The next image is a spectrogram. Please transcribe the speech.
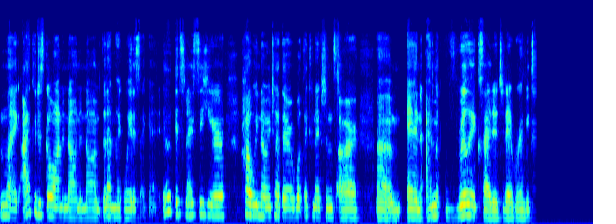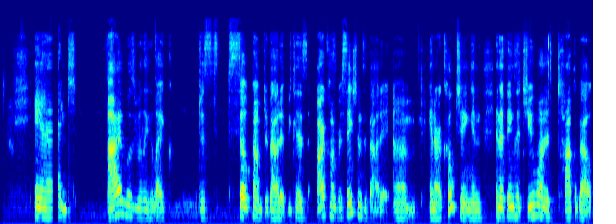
I'm like i could just go on and on and on but i'm like wait a second. It, it's nice to hear how we know each other what the connections are. Um and i'm really excited today. We're gonna be and i was really like so pumped about it because our conversations about it um, in our coaching and and the things that you want to talk about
